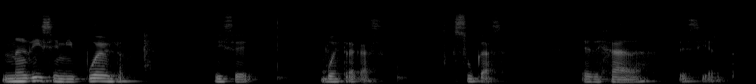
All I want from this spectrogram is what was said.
no dice mi pueblo, dice, vuestra casa, su casa, es dejada desierta.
